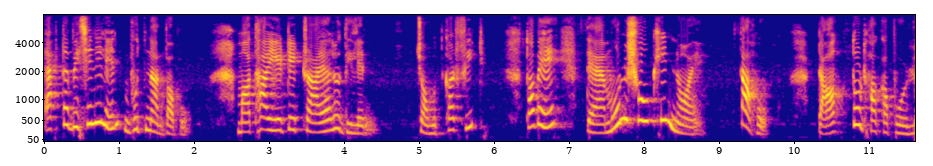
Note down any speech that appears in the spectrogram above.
একটা বেছে নিলেন ভূতনাথবাবু। মাথায় এঁটে ট্রায়ালও দিলেন। চমৎকার ফিট তবে তেমন শৌখিন নয়। তা হোক, টাক তো ঢাকা পড়ল,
